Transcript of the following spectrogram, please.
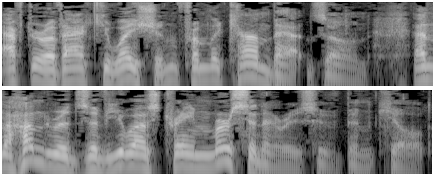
after evacuation from the combat zone, and the hundreds of U.S. trained mercenaries who've been killed.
